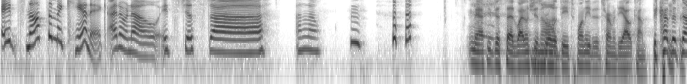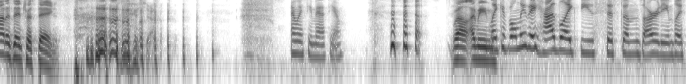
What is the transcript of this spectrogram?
It's not the mechanic. I don't know. It's just uh I don't know. Matthew just said, why don't you just roll a Not- d20 to determine the outcome? Because it's not as interesting. yeah. I'm with you, Matthew. Well, I mean, Like if only they had like these systems already in place.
